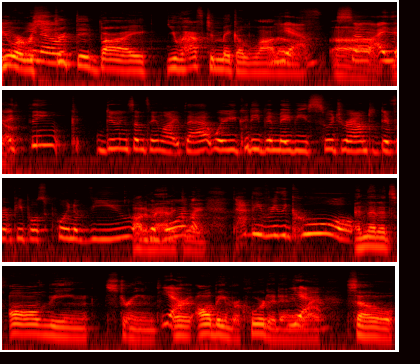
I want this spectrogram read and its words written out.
you are you know, restricted by you have to make a lot of yeah. uh, so I, yeah. I think doing something like that, where you could even maybe switch around to different people's point of view of the board, like that'd be really cool. and then it's all being streamed Yeah. or all being recorded anyway Yeah. so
